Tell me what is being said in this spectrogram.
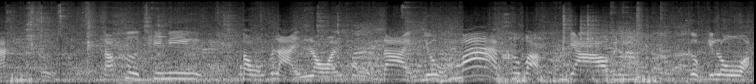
นะเออแล้วคือที่นี่โต๊ะหลายร้อยโต๊ะได้เยอะมากคือแบบยาวเป็นเกือบกิโลอะ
